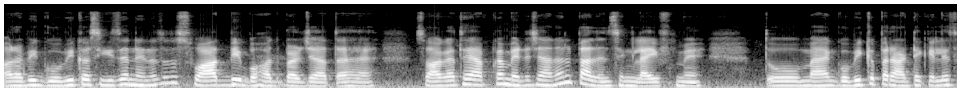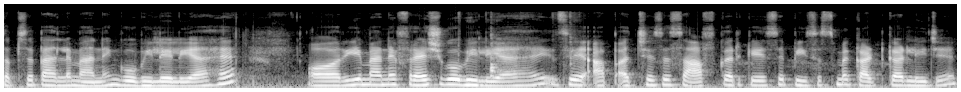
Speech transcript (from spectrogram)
और अभी गोभी का सीज़न है ना तो, स्वाद भी बहुत बढ़ जाता है। स्वागत है आपका मेरे चैनल बैलेंसिंग लाइफ में। तो मैं गोभी के पराठे के लिए सबसे पहले मैंने गोभी ले लिया है। और ये मैंने फ्रेश गोभी लिया है। इसे आप अच्छे से साफ़ करके इसे पीसेस में कट कर लीजिए।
